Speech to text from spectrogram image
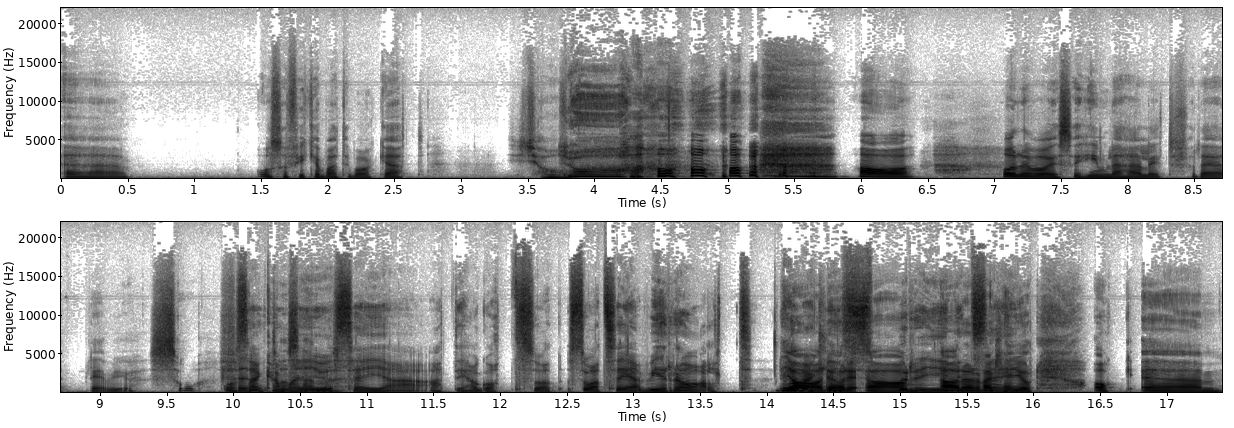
Eh, och så fick jag bara tillbaka att ja. Ja! ja. Och det var ju så himla härligt för det blev ju så Och fint sen kan man ju säga att det har gått så att, så att säga viralt. Det Ja, har det har det, ja, ja, det har det sig. verkligen gjort. Och ehm,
